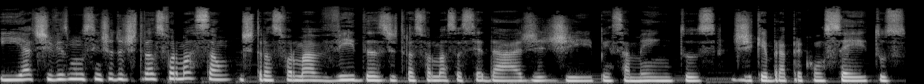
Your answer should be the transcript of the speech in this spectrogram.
E ativismo no sentido de transformação, de transformar vidas, de transformar sociedade, de pensamentos, de quebrar preconceitos,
